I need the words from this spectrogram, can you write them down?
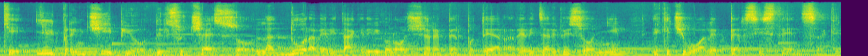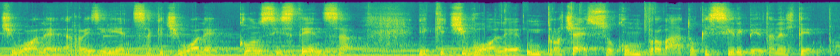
che il principio del successo, la dura verità che devi conoscere per poter realizzare i tuoi sogni è che ci vuole persistenza, che ci vuole resilienza, che ci vuole consistenza e che ci vuole un processo comprovato che si ripeta nel tempo.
